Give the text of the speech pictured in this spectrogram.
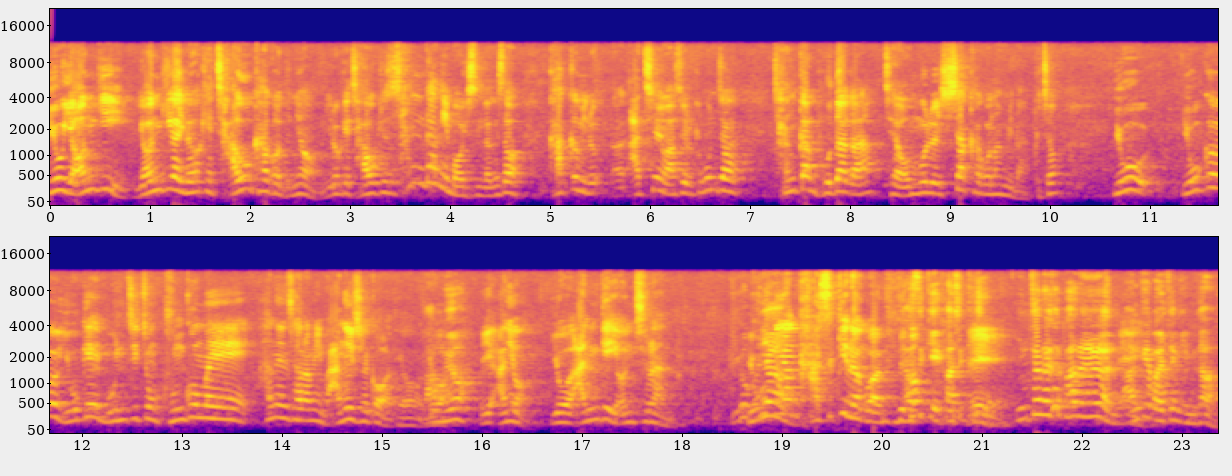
요 연기, 연기가 이렇게 자욱하거든요. 이렇게 자욱해서 상당히 멋있습니다. 그래서 가끔 이렇게 아침에 와서 이렇게 혼자 잠깐 보다가 제 업무를 시작하곤 합니다. 그쵸? 요, 요거, 요게 뭔지 좀 궁금해 하는 사람이 많으실 것 같아요. 요- 나무요? 예, 아니요. 요 안개 연출한. 이거 그냥, 그냥, 가습기라고 하는데요. 가습기 가습기 예. 인터넷에 파는 예. 안개 발생기입니다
